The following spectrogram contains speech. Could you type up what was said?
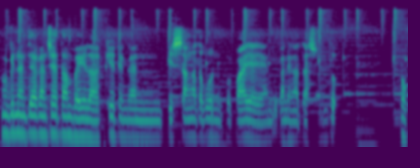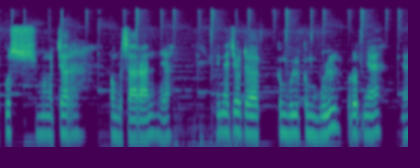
Mungkin nanti akan saya tambahi lagi dengan pisang ataupun pepaya ya untuk kandang atas untuk fokus mengejar pembesaran ya. Ini aja udah gembul-gembul perutnya ya.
